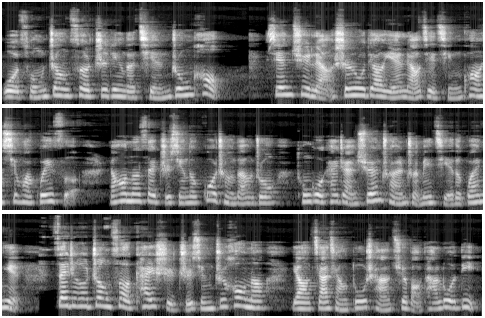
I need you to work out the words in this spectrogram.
我从政策制定的前中后。先去两深入调研了解情况，细化规则，然后呢，在执行的过程当中，通过开展宣传，转变企业的观念。在这个政策开始执行之后呢，要加强督查，确保它落地。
